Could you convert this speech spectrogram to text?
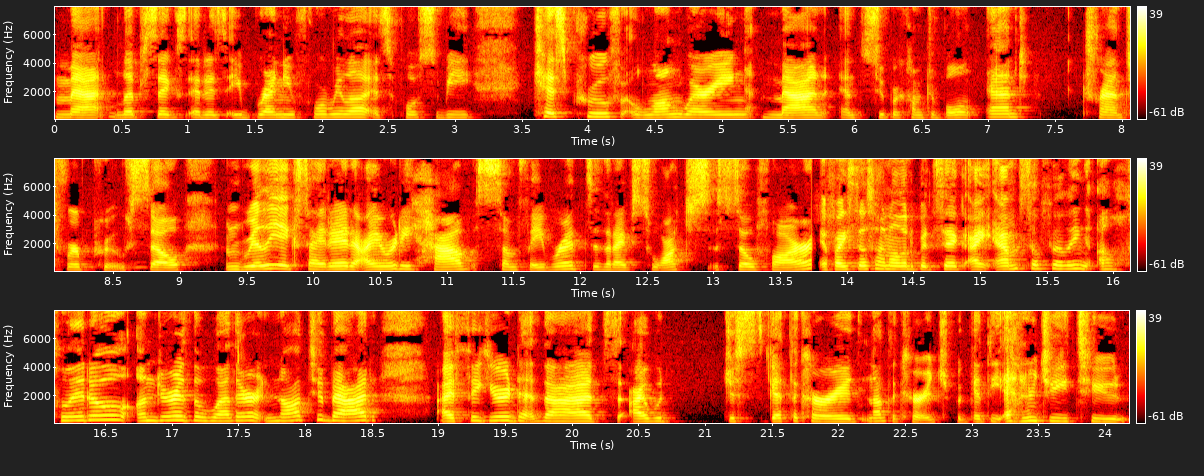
matte lipsticks. It is a brand new formula. It's supposed to be kiss-proof, long-wearing, matte, and super comfortable. And transfer proof. So I'm really excited. I already have some favorites that I've swatched so far. If I still sound a little bit sick, I am still feeling a little under the weather. Not too bad. I figured that I would just get the courage, not the courage, but get the energy to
